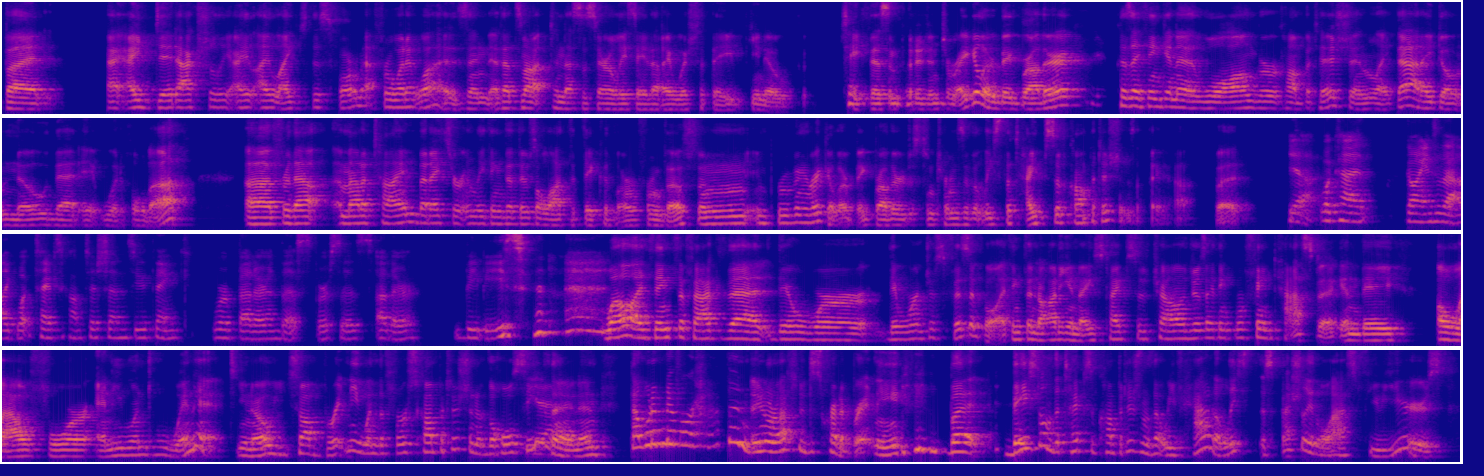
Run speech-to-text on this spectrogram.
But I, I did actually I, I liked this format for what it was. And that's not to necessarily say that I wish that they, you know, take this and put it into regular Big Brother. Because I think in a longer competition like that, I don't know that it would hold up uh, for that amount of time. But I certainly think that there's a lot that they could learn from this and improving regular Big Brother, just in terms of at least the types of competitions that they have. But yeah, what kind going into that, like what types of competitions do you think were better in this versus other BBs? well, I think the fact that there were they weren't just physical. I think the naughty and nice types of challenges I think were fantastic and they allow for anyone to win it. You know, you saw Brittany win the first competition of the whole season, yeah. and that would have never happened. You know, not to discredit Brittany, but based on the types of competitions that we've had, at least especially the last few years,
